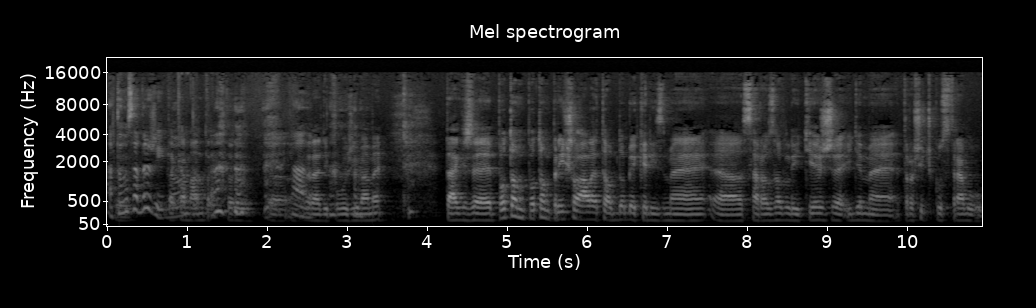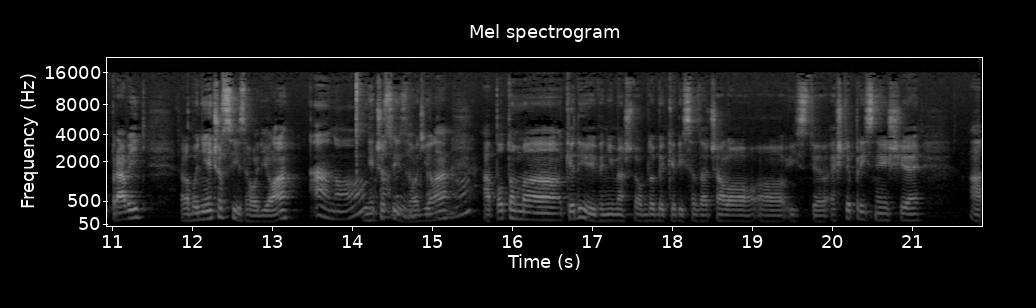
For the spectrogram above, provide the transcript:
a toho sa drží. Taká no, mantra, ktorú uh, radi používame. Takže potom, potom prišlo ale to obdobie, kedy sme uh, sa rozhodli tiež, že ideme trošičku stravu upraviť, lebo niečo si zhodila. Áno. Niečo áno, si zhodila. Niečo, áno. A potom, uh, kedy vnímaš to obdobie, kedy sa začalo ísť ešte prísnejšie a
